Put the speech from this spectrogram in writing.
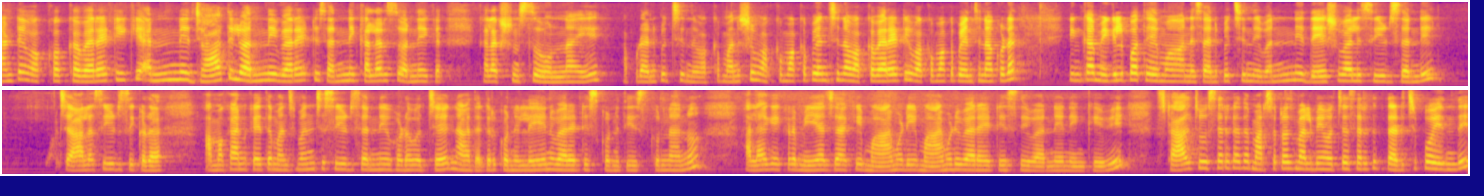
అంటే ఒక్కొక్క వెరైటీకి అన్ని జాతులు అన్ని వెరైటీస్ అన్ని కలర్స్ అన్ని కలెక్షన్స్ ఉన్నాయి. అప్పుడు అనిపించింది ఒక్క మనిషి ఒక్క మొక్క పెంచినా ఒక్క వెరైటీ ఒక్క మొక్క పెంచినా కూడా ఇంకా మిగిలిపోతాయేమో అనేసి అనిపించింది. ఇవన్నీ దేశవాళీ సీడ్స్ అండి. చాలా సీడ్స్ ఇక్కడ. అమ్మకానికైతే మంచి మంచి సీడ్స్ అన్నీ కూడా వచ్చాయి. నా దగ్గర కొన్ని లేని వెరైటీస్ కొన్ని తీసుకున్నాను. అలాగే ఇక్కడ మియాజాకి మామిడి మామిడి వెరైటీస్ ఇవన్నీ ఇంక ఇవి. స్టాల్ చూశారు కదా మరుసటి రోజు మళ్ళీ మేము వచ్చేసరికి తడిచిపోయింది.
